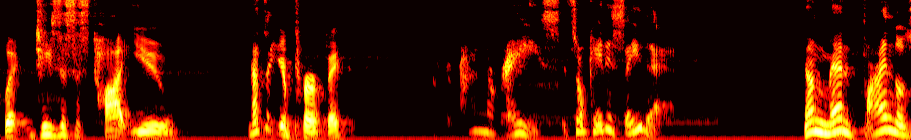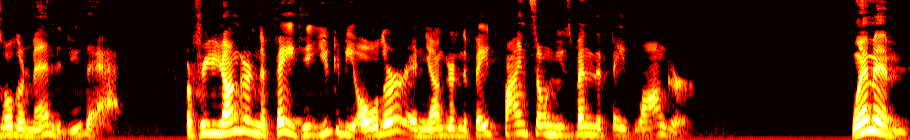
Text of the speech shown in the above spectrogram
what Jesus has taught you. Not that you're perfect, but you're the race. It's okay to say that. Young men, find those older men to do that. Or if you're younger in the faith, you could be older and younger in the faith. Find someone who's been in the faith longer. Women,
